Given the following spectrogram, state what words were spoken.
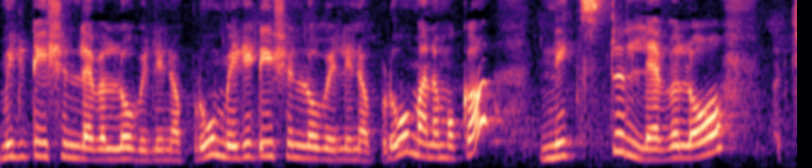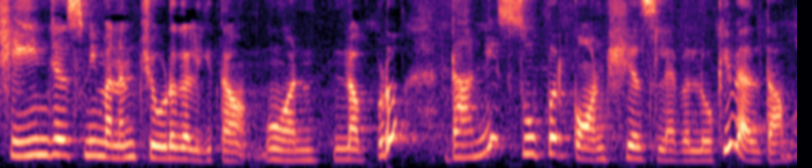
meditation లెవెల్లో వెళ్ళినప్పుడు మెడిటేషన్లో వెళ్ళినప్పుడు మనం ఒక నెక్స్ట్ లెవెల్ ఆఫ్ చేంజెస్ని మనం చూడగలుగుతాము అన్నప్పుడు దాన్ని సూపర్ కాన్షియస్ లెవెల్లోకి వెళ్తాము.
